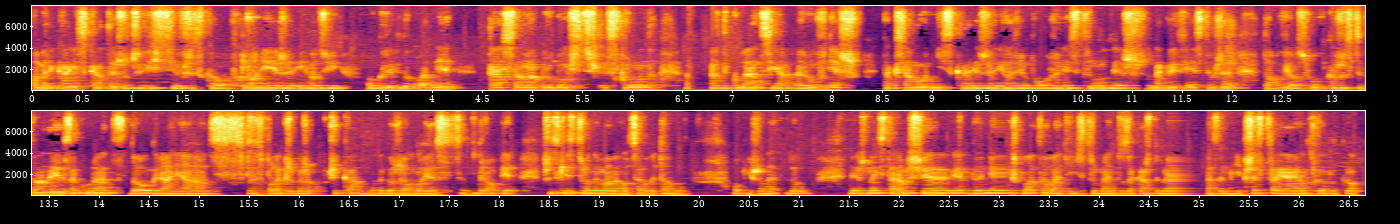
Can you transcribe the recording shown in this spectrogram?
amerykańska, też oczywiście wszystko w klonie, jeżeli chodzi o gryf. Dokładnie ta sama grubość strun, artykulacja również tak samo niska, jeżeli chodzi o położenie strun, wiesz, na gryfie, z tym, że to wiosło wykorzystywane jest akurat do grania w zespole Grzegorza Kupczyka, dlatego, że ono jest w dropie. Wszystkie struny mamy o cały ton obniżone w dół. Wiesz, no i staram się jakby nie eksploatować instrumentu za każdym razem, nie przestrajając go, tylko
